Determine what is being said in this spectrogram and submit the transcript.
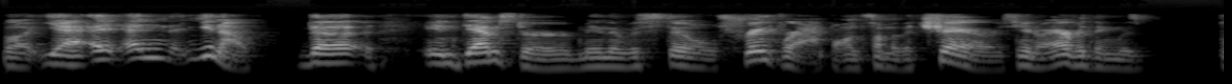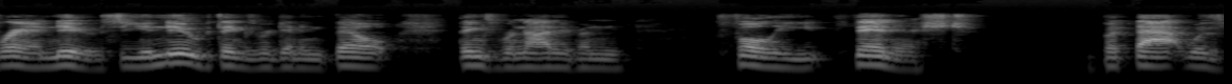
but yeah, and, and, you know, the in Dempster, I mean, there was still shrink wrap on some of the chairs. You know, everything was brand new, so you knew things were getting built. Things were not even fully finished but that was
